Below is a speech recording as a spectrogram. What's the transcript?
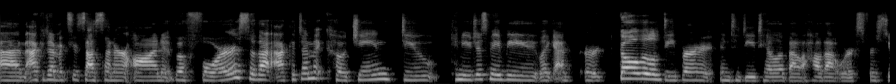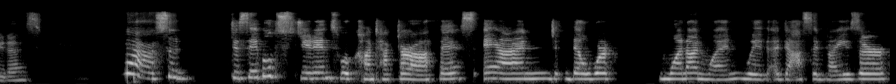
um, academic success center on before so that academic coaching do can you just maybe like or go a little deeper into detail about how that works for students yeah so disabled students will contact our office and they'll work one-on-one with a das advisor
